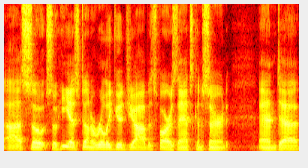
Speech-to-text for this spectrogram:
Uh, so so he has done a really good job as far as that's concerned, and uh,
